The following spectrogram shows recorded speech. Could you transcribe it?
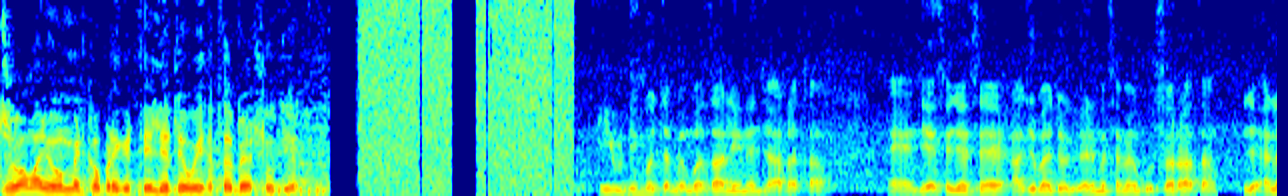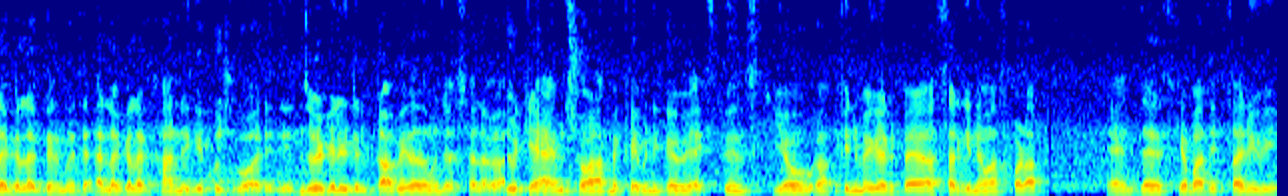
जो हमारी होममेड कपड़े की थैली होती है वही सबसे बेस्ट होती है। इवनिंग को जब मैं बाज़ार लेने जा रहा था एंड जैसे जैसे आजू बाजू घर में से मैं गुजर रहा था मुझे अलग अलग घर में से अलग अलग खाने की खुशबू आ रही थी। जो कि लिटिल काफ़ी ज़्यादा मुझे अच्छा लगा। जो कि आई एम श्योर आपने कभी ना कभी एक्सपीरियंस किया होगा। फिर मैं घर पर असर की नमाज़ पढ़ा एंड इसके बाद इफ्तारी हुई।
